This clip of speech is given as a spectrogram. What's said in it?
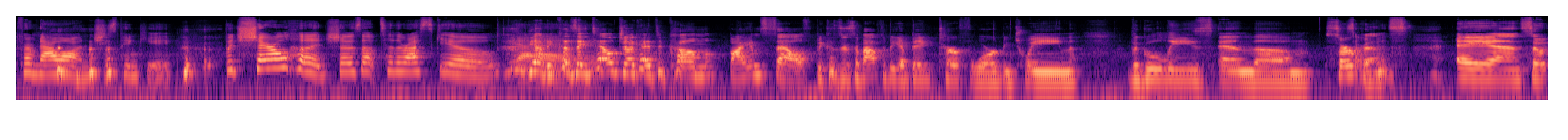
From now on, she's Pinky. But Cheryl Hood shows up to the rescue. Yeah, because they tell Jughead to come by himself because there's about to be a big turf war between the ghoulies and the um, serpents. And so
